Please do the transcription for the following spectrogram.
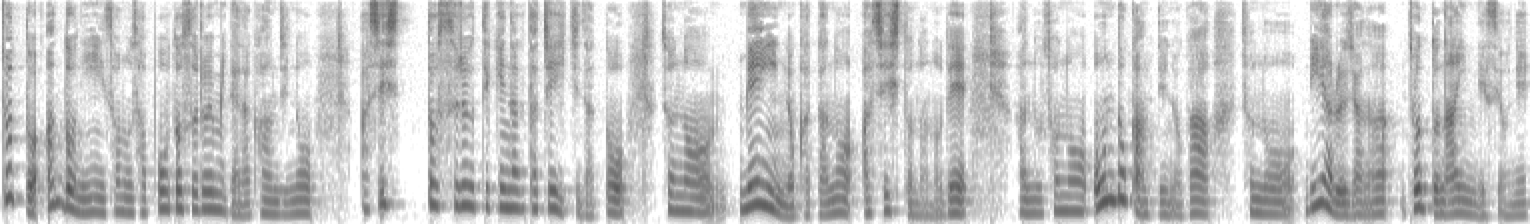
ちょっと後にそのサポートするみたいな感じのアシストする的な立ち位置だとそのメインの方のアシストなのであのその温度感っていうのがそのリアルじゃなちょっとないんですよね。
